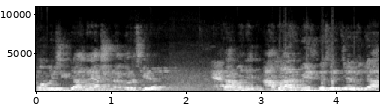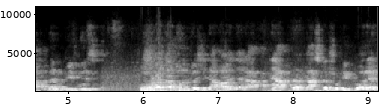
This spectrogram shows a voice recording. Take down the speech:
ময়মনসিংহতে আসবেন একশো টাকা খরচ করে তার মানে আমার বিজনেসের চেয়ে যদি আপনার বিজনেস শতগুণ বেশি না হয় তাহলে আপনি আপনার কাজটা সঠিক করেন?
